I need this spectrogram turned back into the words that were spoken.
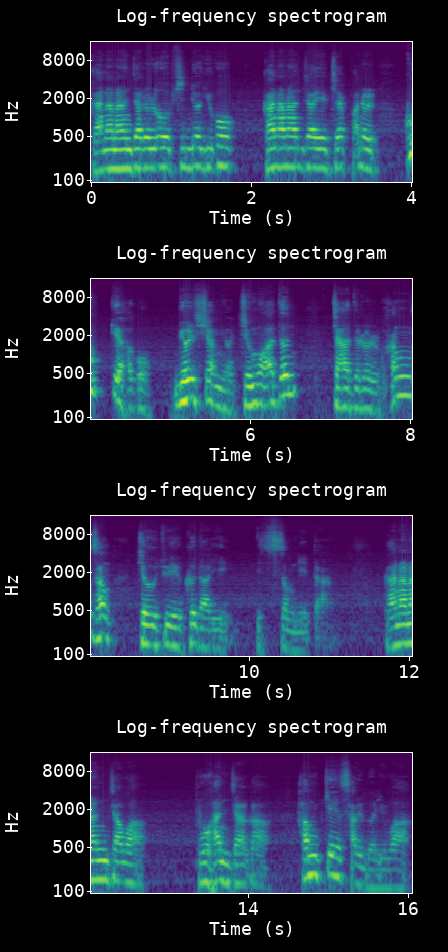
가난한 자를 없인 여기고 가난한 자의 재판을 굽게 하고 멸시하며 정화하던 자들을 항상 저주의 그날이 있습니다. 가난한 자와 부한 자가 함께 살거리와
